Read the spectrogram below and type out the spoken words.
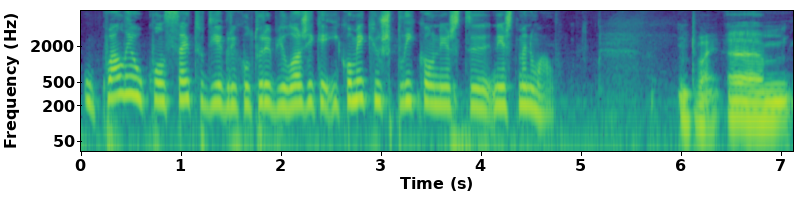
O, qual é o conceito de agricultura biológica e como é que o explicam neste, neste manual? Muito bem. Um,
